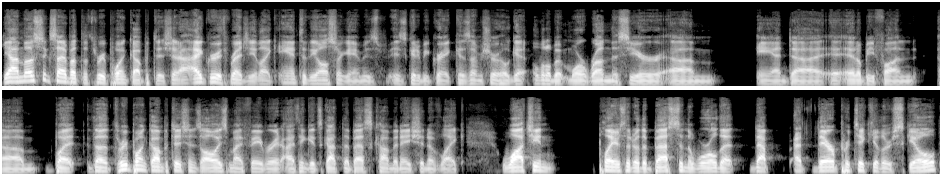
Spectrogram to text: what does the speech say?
Yeah, I'm most excited about the three point competition. I agree with Reggie. Like Ant to the All Star game is is going to be great because I'm sure he'll get a little bit more run this year, um, and uh, it, will be fun. Um, but the three point competition is always my favorite. I think it's got the best combination of like watching players that are the best in the world at that at their particular skill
